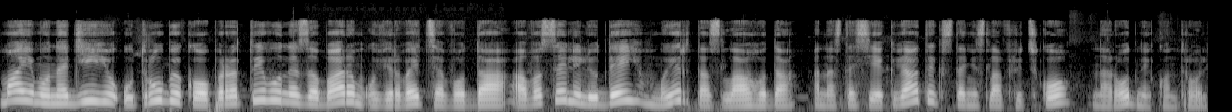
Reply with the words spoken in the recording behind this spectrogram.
Маємо надію, у труби кооперативу незабаром увірветься вода, а в оселі людей мир та злагода. Анастасія Квятик, Станіслав Люцько, Народний контроль.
